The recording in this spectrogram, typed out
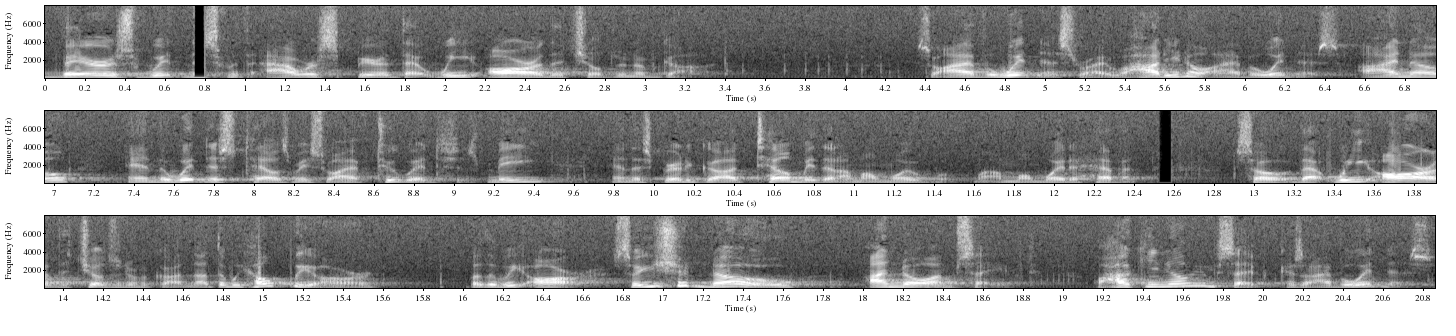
bears witness with our spirit that we are the children of God. So I have a witness, right? Well, how do you know I have a witness? I know, and the witness tells me, so I have two witnesses. Me and the Spirit of God tell me that I'm on way, I'm on my way to heaven. So that we are the children of God. Not that we hope we are, but that we are. So you should know, I know I'm saved. Well, how can you know I'm saved? Because I have a witness.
